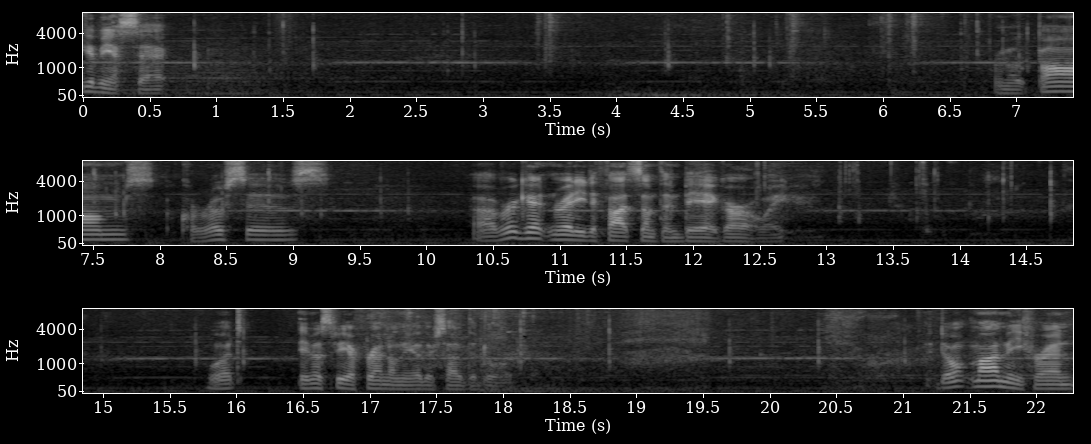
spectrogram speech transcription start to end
Give me a sec. Remote bombs, corrosives. Uh, we're getting ready to fight something big, aren't we? What? It must be a friend on the other side of the door. Don't mind me, friend.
